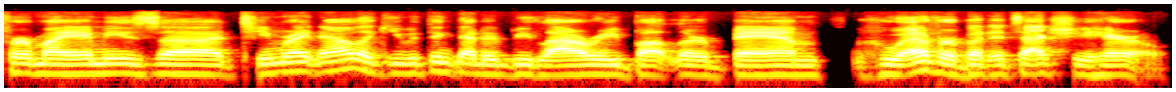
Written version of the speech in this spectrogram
for Miami's uh, team right now, like you would think that it would be Lowry, Butler, Bam, whoever, but it's actually Herro.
